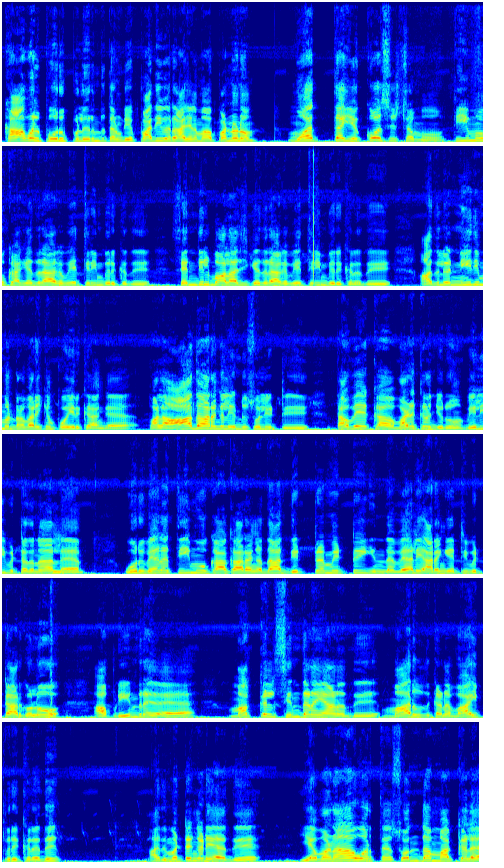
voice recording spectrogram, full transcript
காவல் பொறுப்பிலிருந்து தன்னுடைய பதவியை ராஜினாமா பண்ணணும். மொத்த எக்கோ சிஸ்டமும் திமுக எதிராகவே திரும்பி இருக்குது செந்தில் பாலாஜிக்கு எதிராகவே திரும்பி இருக்கிறது அதில் நீதிமன்றம் வரைக்கும் போயிருக்காங்க. பல ஆதாரங்கள் என்று சொல்லிட்டு தவேக்கா வழக்கறிஞரும் வெளிவிட்டதுனால ஒருவேளை திமுக காரங்க தான் திட்டமிட்டு இந்த வேலையை அரங்கேற்றி விட்டார்களோ அப்படின்ற மக்கள் சிந்தனையானது மாறுவதற்கான வாய்ப்பு இருக்கிறது. அது மட்டும் கிடையாது எவனா ஒருத்தன் சொந்த மக்களை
